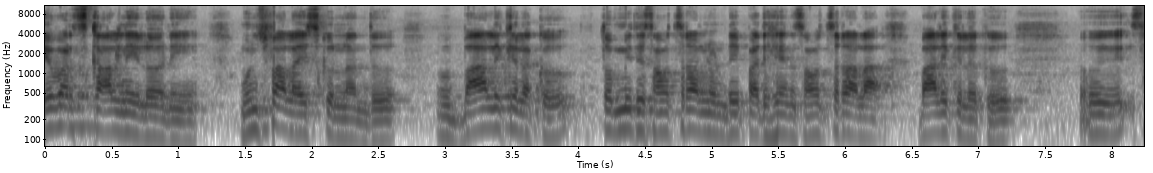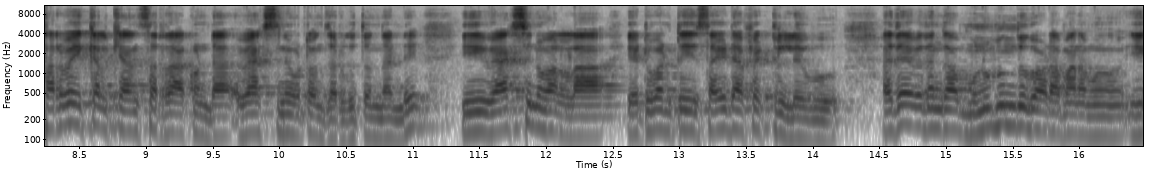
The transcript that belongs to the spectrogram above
ఏవర్స్ కాలనీలోని మున్సిపల్ హై స్కూల్ నందు బాలికలకు తొమ్మిది సంవత్సరాల నుండి పదిహేను సంవత్సరాల బాలికలకు సర్వైకల్ క్యాన్సర్ రాకుండా వ్యాక్సిన్ ఇవ్వటం జరుగుతుందండి. ఈ వ్యాక్సిన్ వల్ల ఎటువంటి సైడ్ ఎఫెక్ట్లు లేవు. అదేవిధంగా మునుముందు కూడా మనము ఈ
